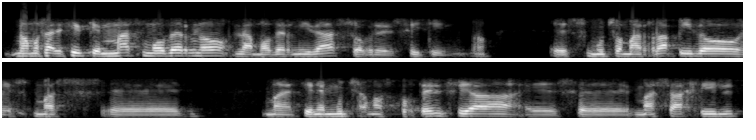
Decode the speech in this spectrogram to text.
vamos a decir que más moderno, la modernidad sobre el Seeking, ¿no? Es mucho más rápido, es más, eh, tiene mucha más potencia, es eh, más ágil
